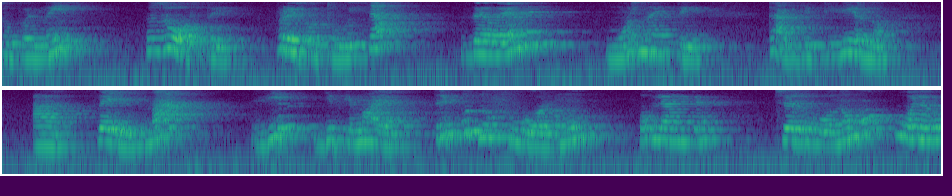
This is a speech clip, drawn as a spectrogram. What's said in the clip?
зупинись, жовтий приготуйся, зелений можна йти. Так, дітки, вірно. А цей знак, він, дітки, має трикутну форму, погляньте, червоного кольору.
